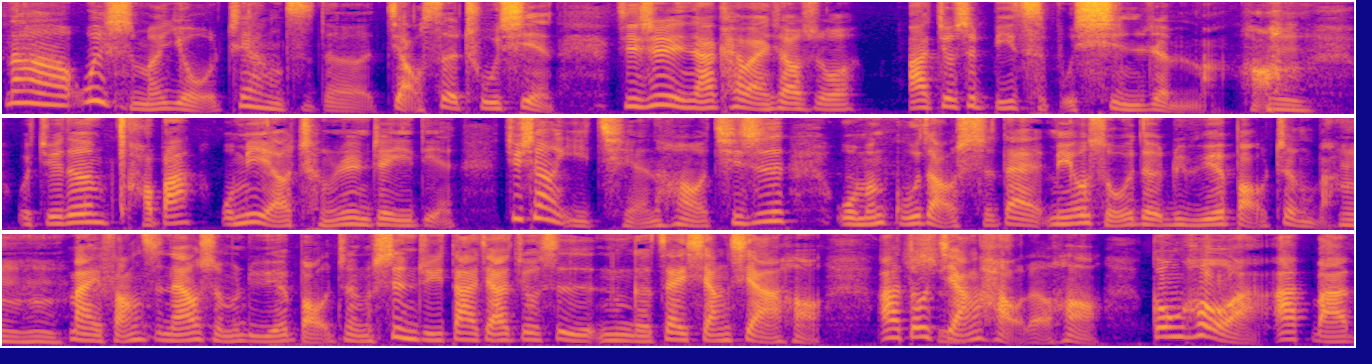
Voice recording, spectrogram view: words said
那为什么有这样子的角色出现？其实人家开玩笑说啊，就是彼此不信任嘛，哈。我觉得好吧，我们也要承认这一点。就像以前哈，其实我们古早时代没有所谓的履约保证吧？嗯嗯。买房子哪有什么履约保证？甚至于大家就是那个在乡下哈啊，都讲好了哈，恭候啊啊，把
